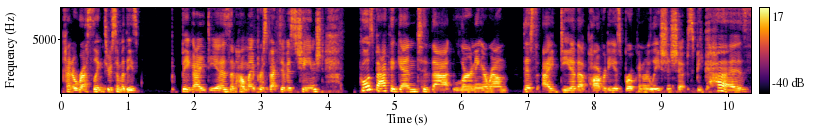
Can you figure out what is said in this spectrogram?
kind of wrestling through some of these big ideas and how my perspective has changed goes back again to that learning around this idea that poverty is broken relationships because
